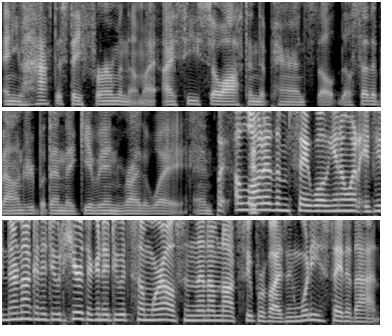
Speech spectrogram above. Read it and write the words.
and you have to stay firm in them. I, I see so often the parents they'll they'll set a boundary, but then they give in right away. And but a lot of them say, well, you know what? If they're not going to do it here, they're going to do it somewhere else, and then I'm not supervising. What do you say to that?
